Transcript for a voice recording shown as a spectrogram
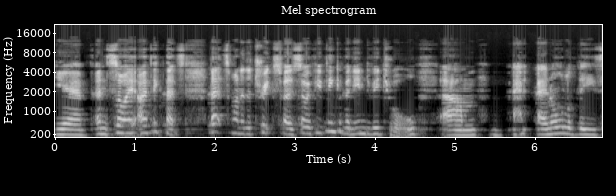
Yeah, and so I, I think that's that's one of the tricks. For, so if you think of an individual um, and all of these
